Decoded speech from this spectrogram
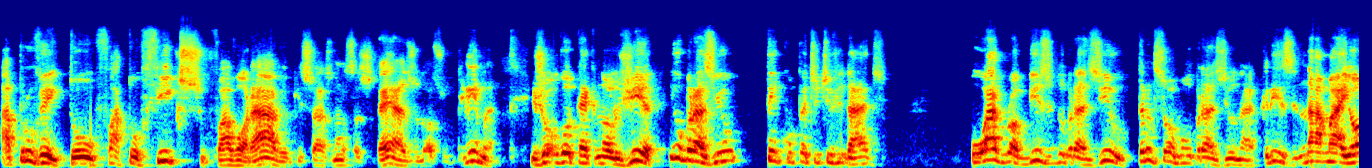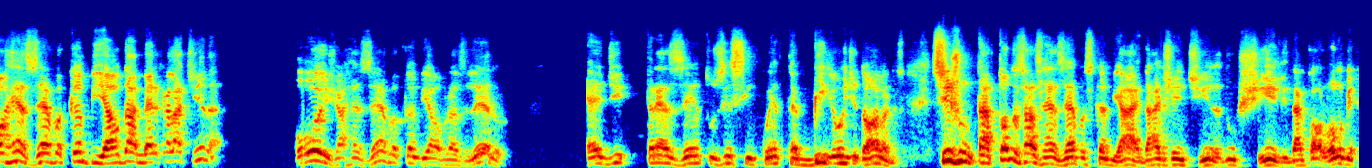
aproveitou o fator fixo favorável, que são as nossas terras, o nosso clima, e jogou tecnologia, e o Brasil tem competitividade. O agrobusiness do Brasil transformou o Brasil na crise na maior reserva cambial da América Latina. Hoje, a reserva cambial brasileira é de 350 bilhões de dólares. Se juntar todas as reservas cambiais da Argentina, do Chile, da Colômbia,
